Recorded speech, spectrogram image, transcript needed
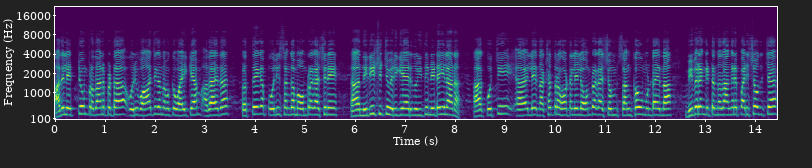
അതിൽ ഏറ്റവും പ്രധാനപ്പെട്ട ഒരു വാചകം നമുക്ക് വായിക്കാം. അതായത് പ്രത്യേക പോലീസ് സംഘം ഓംപ്രകാശിനെ നിരീക്ഷിച്ചു വരികയായിരുന്നു. ഇതിനിടയിലാണ് ആ, കൊച്ചി ആ, ലെ നക്ഷത്ര ഹോട്ടലിൽ ഓംപ്രകാശും സംഘവും ഉണ്ട് എന്ന വിവരം കിട്ടുന്നത്. അങ്ങനെ പരിശോധിച്ച്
